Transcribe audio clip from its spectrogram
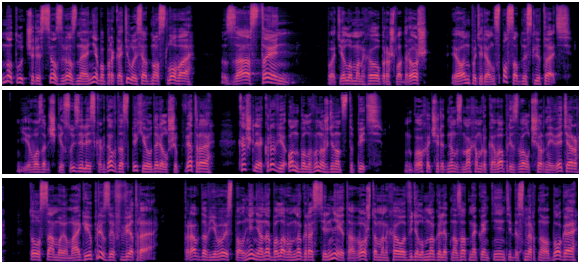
но тут через все звездное небо прокатилось одно слово — «Застынь!» По телу Манхао прошла дрожь, и он потерял способность летать. Его зрачки сузились, когда в доспехе ударил шип ветра, кашляя кровью он был вынужден отступить. Бог очередным взмахом рукава призвал черный ветер, ту самую магию призыв ветра. Правда, в его исполнении она была во много раз сильнее того, что Манхао видел много лет назад на континенте Бессмертного Бога.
